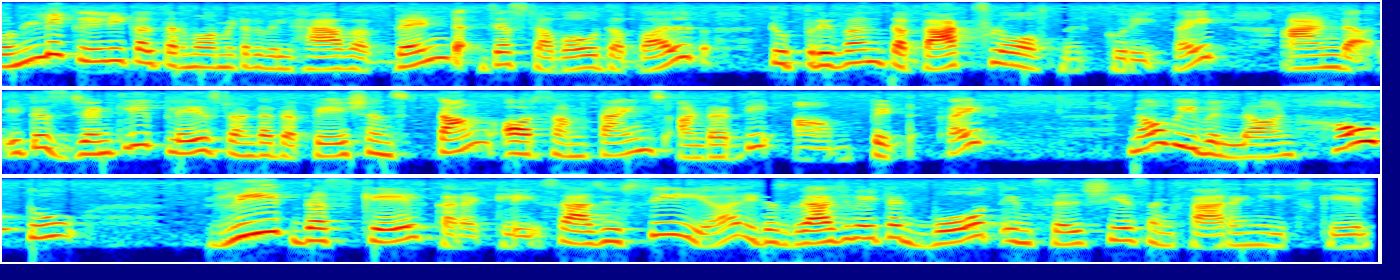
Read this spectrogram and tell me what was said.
Only clinical thermometer will have a bend just above the bulb to prevent the backflow of mercury, right? And uh, it is gently placed under the patient's tongue or sometimes under the armpit, right? Now we will learn how to read the scale correctly. So as you see here, it is graduated both in Celsius and Fahrenheit scale.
